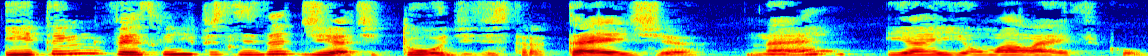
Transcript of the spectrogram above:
E tem vezes que a gente precisa de atitude, de estratégia, né? E aí um maléfico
